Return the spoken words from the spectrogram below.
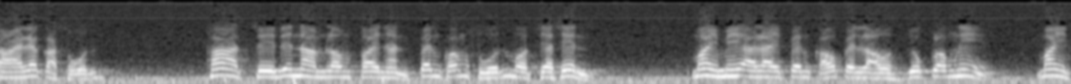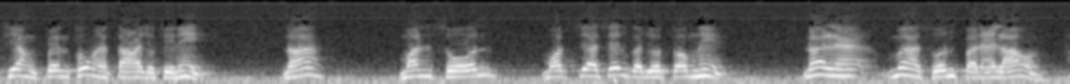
ตายแล้วก็ศูนธาตุสี่ดินน้ำลมไฟนั้นเป็นของศูนย์หมดเสียสิ้น ไม่มีอะไรเป็นเขาเป็นเราอยู่กลงนี้ ไม่เที่ยงเป็นทุกข์ตาอยู่ที่นี่ นะ มันศูนย์หมดเสียเส้นก็อยู่ตรงนี้นั่นแหละเมื่อศูนย์ไปไหนแล้วธ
